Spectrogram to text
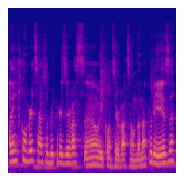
Além de conversar sobre preservação e conservação da natureza,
